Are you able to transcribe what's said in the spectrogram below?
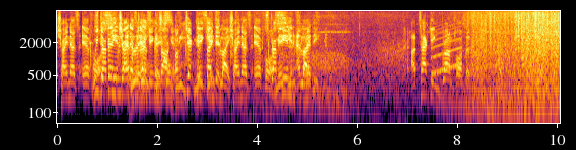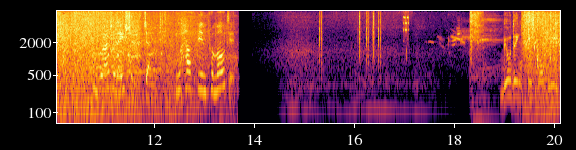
China's Air Force. We defend China's and airspace. Target. Complete. Objective MiG in sighted. flight. China's Air Force. Strapped MiG in in and flight. ready. Attacking ground forces. Congratulations, General. You have been promoted. Building is complete.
